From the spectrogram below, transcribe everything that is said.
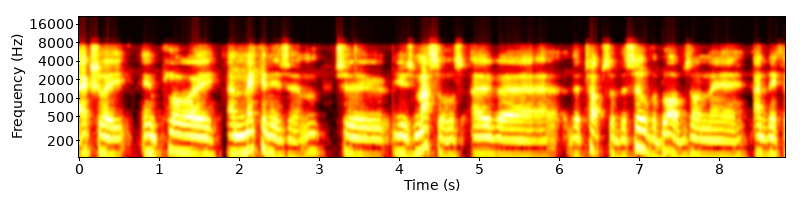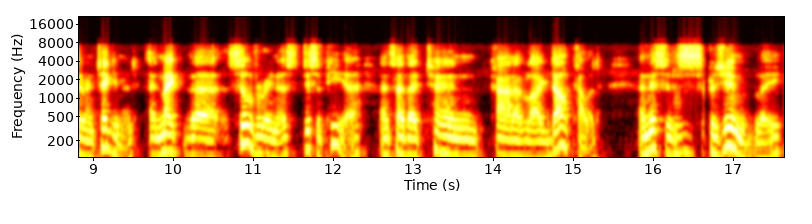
actually employ a mechanism to use muscles over the tops of the silver blobs on their underneath their integument and make the silveriness disappear and so they turn kind of like dull colored and this is mm. presumably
